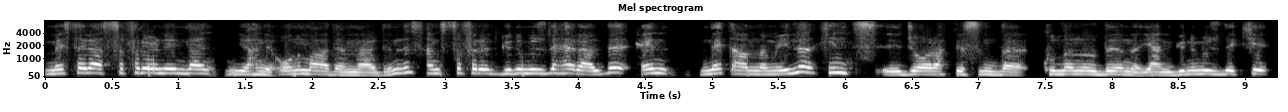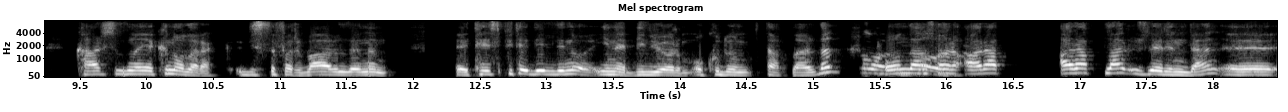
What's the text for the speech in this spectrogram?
mesela sıfır örneğinden yani onu madem verdiniz. Hani sıfırın günümüzde herhalde en net anlamıyla Hint e, coğrafyasında kullanıldığını yani günümüzdeki karşılığına yakın olarak bir sıfır varlığının e, tespit edildiğini yine biliyorum okuduğum kitaplardan. Doğru, Ondan doğru. sonra Arap Araplar üzerinden e,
